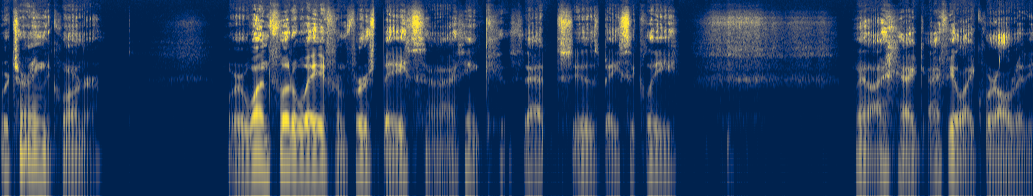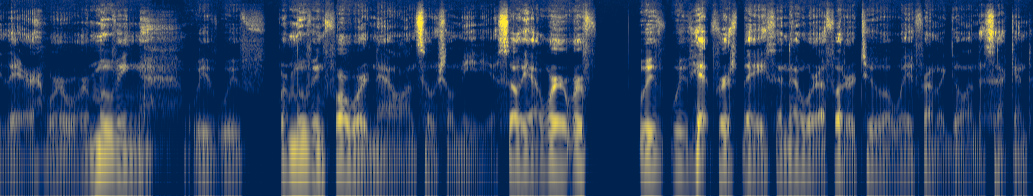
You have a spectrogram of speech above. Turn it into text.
we're turning the corner. We're one foot away from first base, and I think that is basically. Well, I, I, I feel like we're already there. We're we're moving, we've we've we're moving forward now on social media. So yeah, we're we're we've we've hit first base, and now we're a foot or two away from it going to second.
